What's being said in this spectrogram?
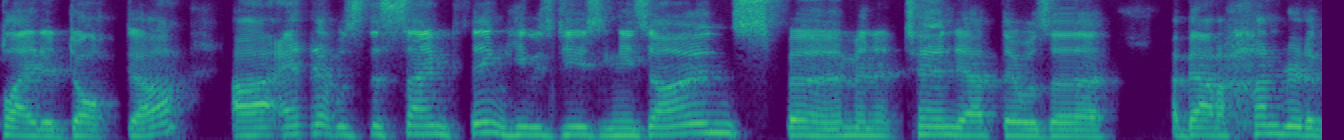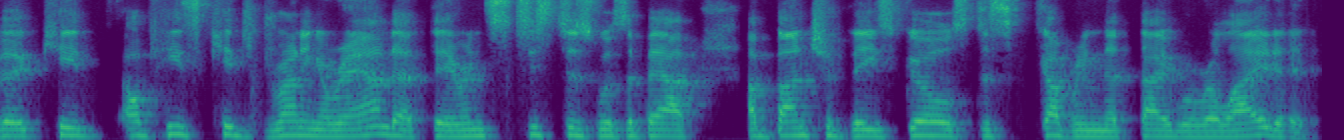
played a doctor, uh, and it was the same thing. He was using his own sperm, and it turned out there was a about a hundred of her kid of his kids running around out there, and Sisters was about a bunch of these girls discovering that they were related.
